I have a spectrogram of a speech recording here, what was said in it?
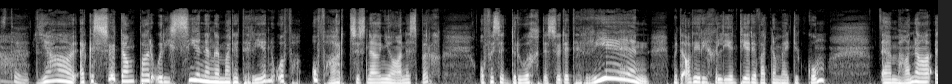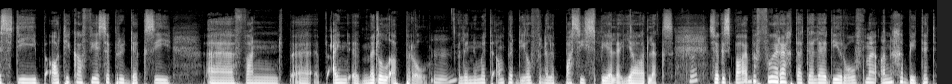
is dit? ja, ek is so dankbaar oor die seëninge, maar dit reën of of hard soos nou in Johannesburg of is dit droogte. So dit reën met al hierdie geleenthede wat na my toe kom. Ehm um, Hanna is die ATKV se produksie uh van uh, eind uh, middel April. Mm. Hulle noem dit amper deel van hulle passiespele jaarliks. Goed. So ek is baie bevoorreg dat hulle die rol vir my aangebied het.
